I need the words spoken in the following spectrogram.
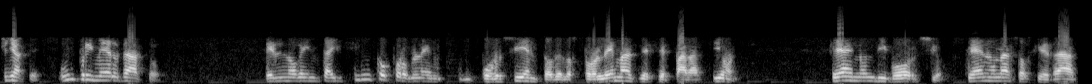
fíjate, un primer dato. El 95% problem- por ciento de los problemas de separación, sea en un divorcio, sea en una sociedad,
